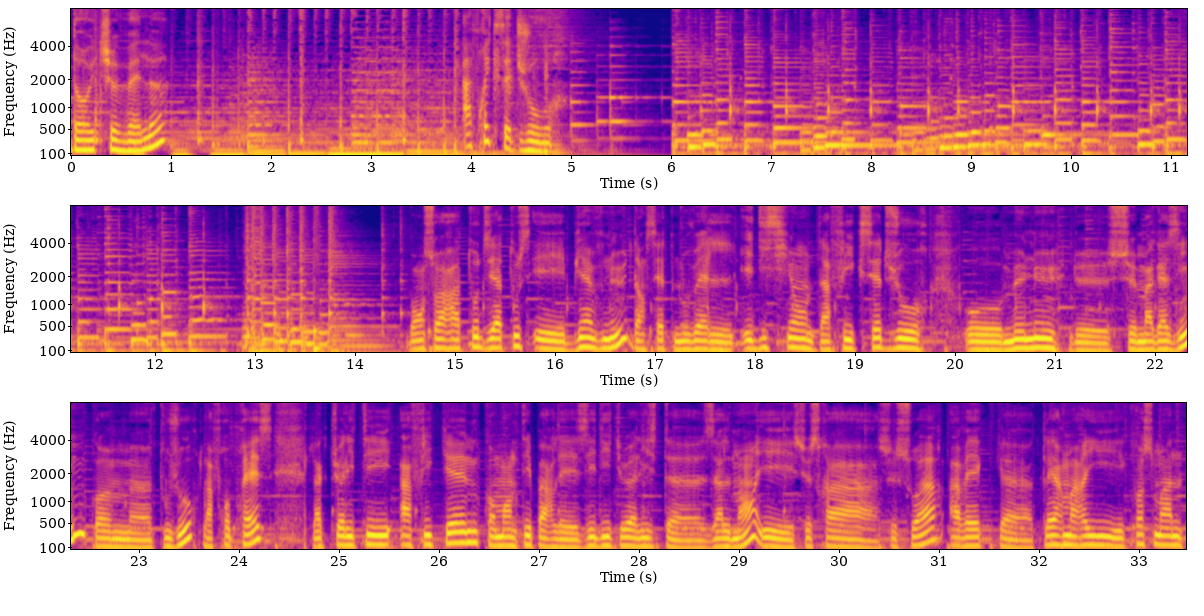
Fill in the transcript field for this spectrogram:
Deutsche Welle. Afrique 7 jours. Bonsoir à toutes et à tous et bienvenue dans cette nouvelle édition d'Afrique 7 jours au menu de ce magazine, comme euh, toujours, l'Afro-Presse, l'actualité africaine commentée par les éditorialistes euh, allemands. Et ce sera ce soir avec euh, Claire-Marie Kosman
